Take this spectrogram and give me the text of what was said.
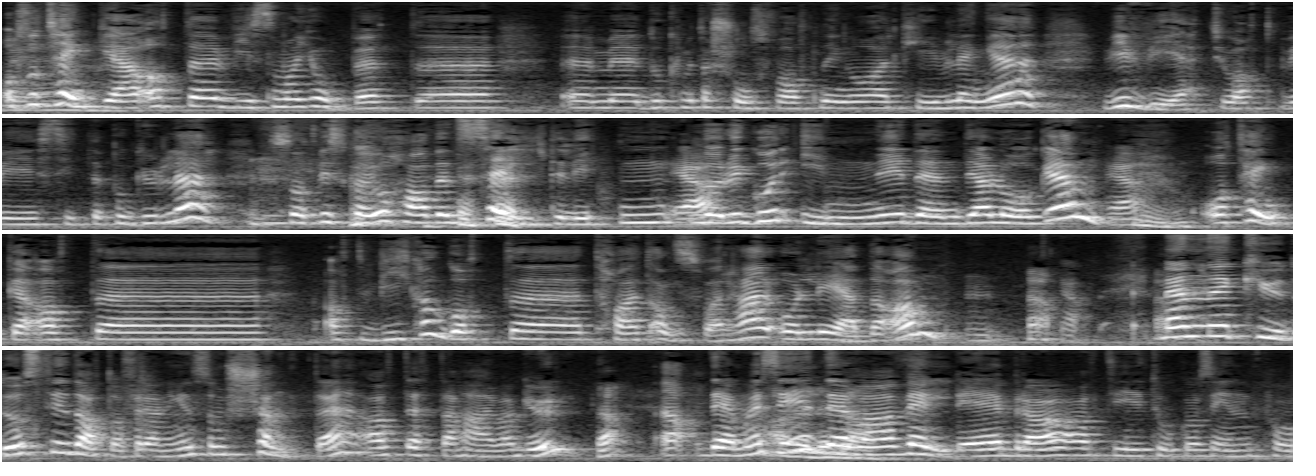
Og så tenker jeg at eh, vi som har jobbet eh, med dokumentasjonsforvaltning og arkiv lenge, vi vet jo at vi sitter på gullet. Så at vi skal jo ha den selvtilliten Ja. når vi går inn i den dialogen, Ja. Mm. og tenke at, eh, at vi kan godt eh, ta et ansvar her og lede an. Ja. Men eh, kudos til Dataforeningen som skjønte at dette her var gull. Ja. Ja. Det må jeg si. Ja, det var veldig bra at de tok oss inn på,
